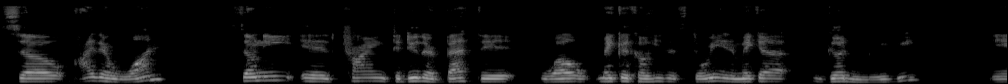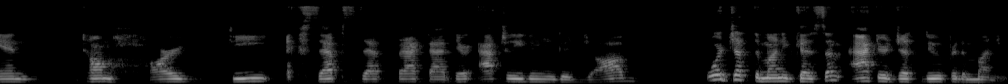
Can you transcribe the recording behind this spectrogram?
So, either one, Sony is trying to do their best to, well, make a cohesive story and make a good movie. And Tom Hardy accepts the fact that they're actually doing a good job, or just the money because some actors just do it for the money.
